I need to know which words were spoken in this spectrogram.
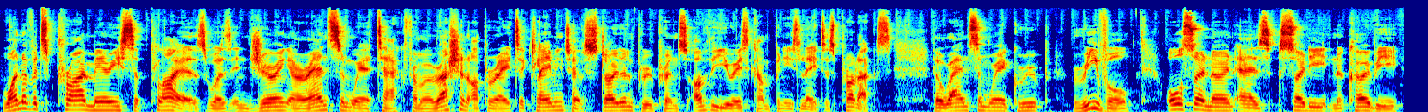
one of its primary suppliers was enduring a ransomware attack from a Russian operator claiming to have stolen blueprints of the US company's latest products. The ransomware group Revil, also known as Sodinokibi,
